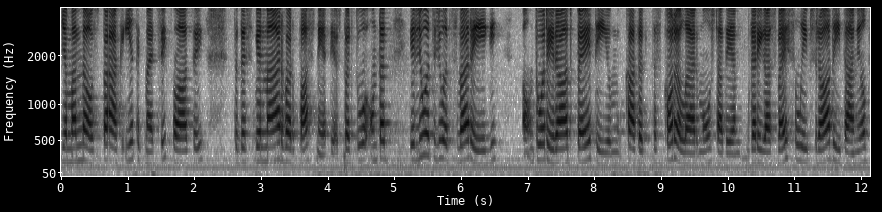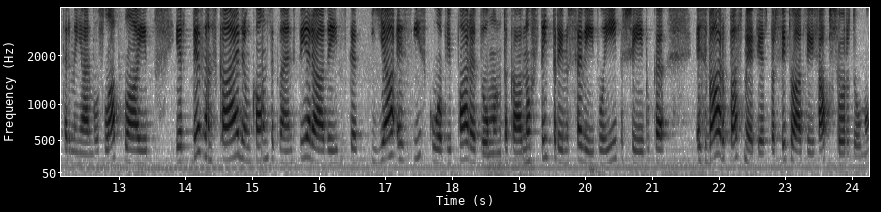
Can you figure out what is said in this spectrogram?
Ja man nav spēka ietekmēt situāciju, tad es vienmēr varu pasmieties par to. Un tad ir ļoti, ļoti svarīgi Un to arī rāda pētījumi, kā tas korelē ar mūsu tādiem garīgās veselības rādītājiem, ilgtermiņā ar mūsu labklājību. Ir diezgan skaidri un konsekventi pierādīts, ka, ja es izkopju paradumu un kā, nu, stiprinu sevī to īpašību, ka es varu pasmieties par situācijas absurdumu,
